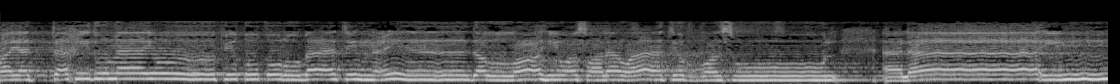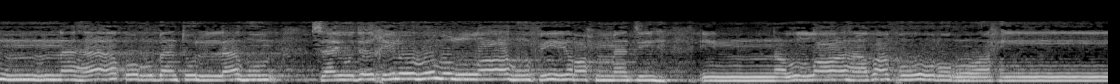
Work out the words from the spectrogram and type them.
ويتخذ ما ينفق قربات عند الله وصلوات الرسول. ألا إنها قربة لهم. سيدخلهم الله في رحمته. إن الله غفور رحيم.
